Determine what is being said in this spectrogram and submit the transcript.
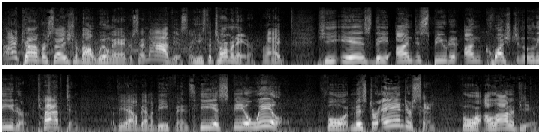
I had a conversation about Will Anderson. Obviously, he's the Terminator, right? He is the undisputed, unquestioned leader, captain of the Alabama defense. He is still Will for Mr. Anderson for a lot of you.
